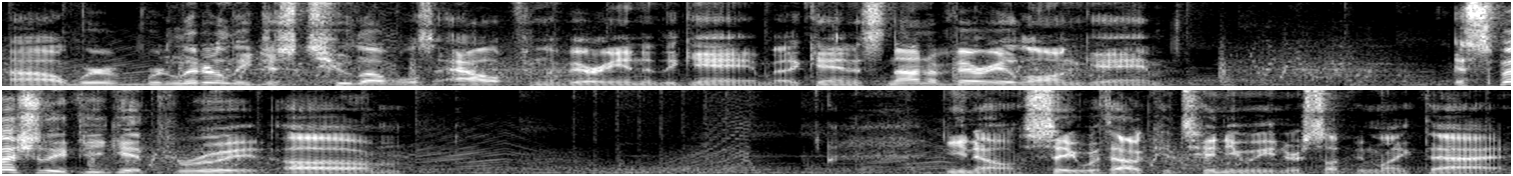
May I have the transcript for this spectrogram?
Uh, we're, we're literally just two levels out from the very end of the game. Again, it's not a very long game. Especially if you get through it, um, you know, say without continuing or something like that.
